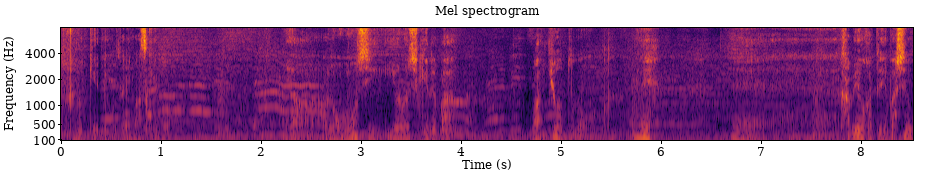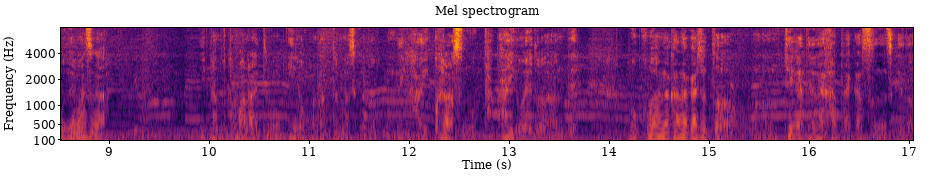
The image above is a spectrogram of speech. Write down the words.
風景でございますけど。あのもしよろしければ、まあ、京都のね、えー、亀岡という場所でございますが一泊泊まられてもいいのかなと思いますけど、ね、ハイクラスの高いお宿なんで僕はなかなかちょっと、手が出なかったりするんですけど、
